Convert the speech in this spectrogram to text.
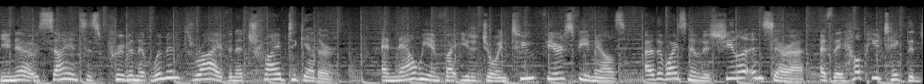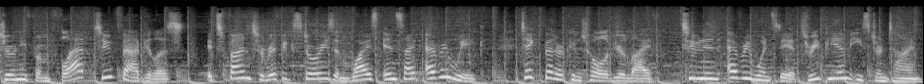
You know, science has proven that women thrive in a tribe together. And now we invite you to join two fierce females, otherwise known as Sheila and Sarah, as they help you take the journey from flat to fabulous. It's fun, terrific stories, and wise insight every week. Take better control of your life. Tune in every Wednesday at 3 p.m. Eastern Time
